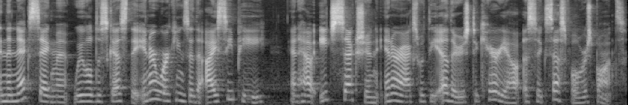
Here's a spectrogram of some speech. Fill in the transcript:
In the next segment, we will discuss the inner workings of the ICP and how each section interacts with the others to carry out a successful response.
